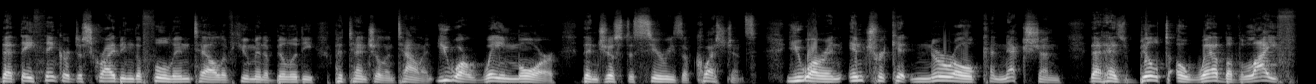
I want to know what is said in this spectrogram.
that they think are describing the full intel of human ability, potential, and talent. You are way more than just a series of questions. You are an intricate neural connection that has built a web of life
